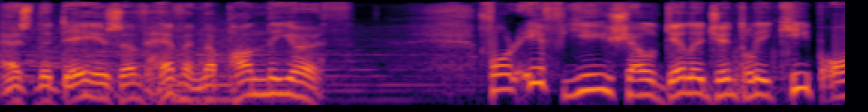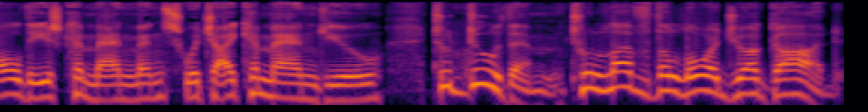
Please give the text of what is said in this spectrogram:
as the days of heaven upon the earth. For if ye shall diligently keep all these commandments which I command you, to do them, to love the Lord your God,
